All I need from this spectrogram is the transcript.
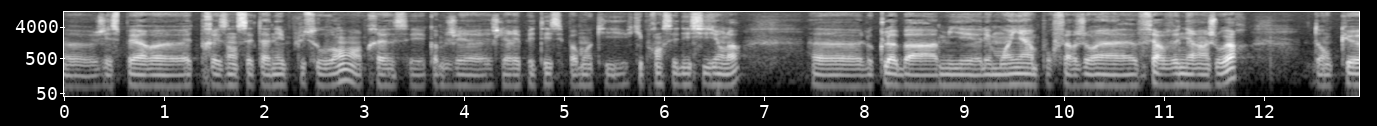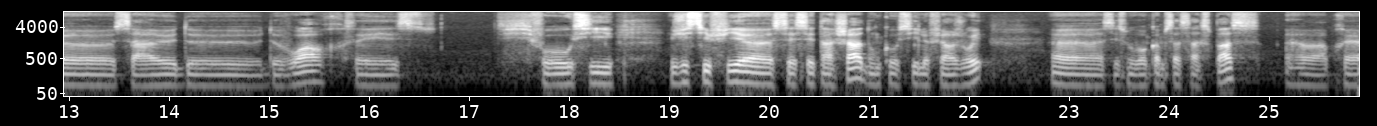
Euh, j'espère euh, être présent cette année plus souvent. Après, c'est comme je l'ai répété, c'est pas moi qui, prends ces décisions-là. Euh, le club a mis les moyens pour faire, jouer, faire venir un joueur. Donc, ça à eux de, de voir. Il faut aussi justifier cet achat, donc aussi le faire jouer. c'est souvent comme ça ça se passe. après,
